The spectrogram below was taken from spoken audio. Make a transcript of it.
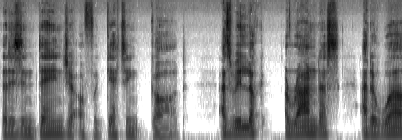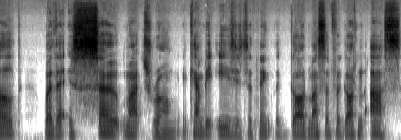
that is in danger of forgetting God. As we look around us at a world where there is so much wrong, it can be easy to think that God must have forgotten us.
